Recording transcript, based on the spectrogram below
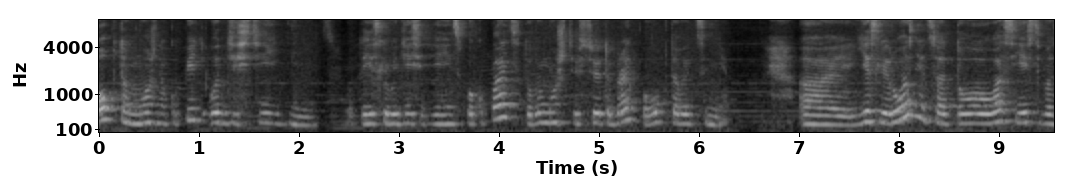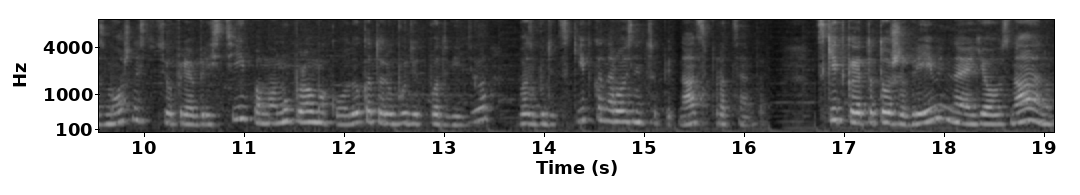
Оптом можно купить от 10 единиц. Вот если вы 10 единиц покупаете, то вы можете все это брать по оптовой цене. А, Если розница, то у вас есть возможность все приобрести по моему промокоду, который будет под видео. У вас будет скидка на розницу 15%. Скидка это тоже временная, я узнаю, но,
